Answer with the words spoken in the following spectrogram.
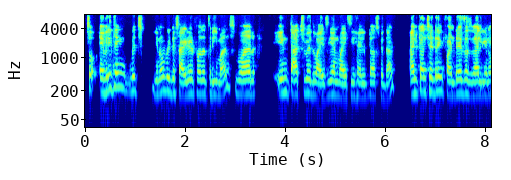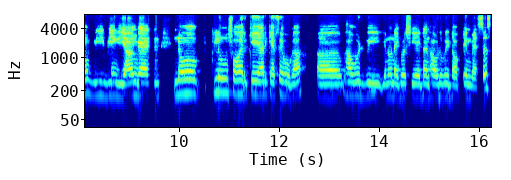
So everything which you know we decided for the three months were in touch with YC and YC helped us with that. And considering fundraise as well you know we being young and no clue for yaar kaise hoga Uh, how would we you know negotiate and how do we talk to investors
